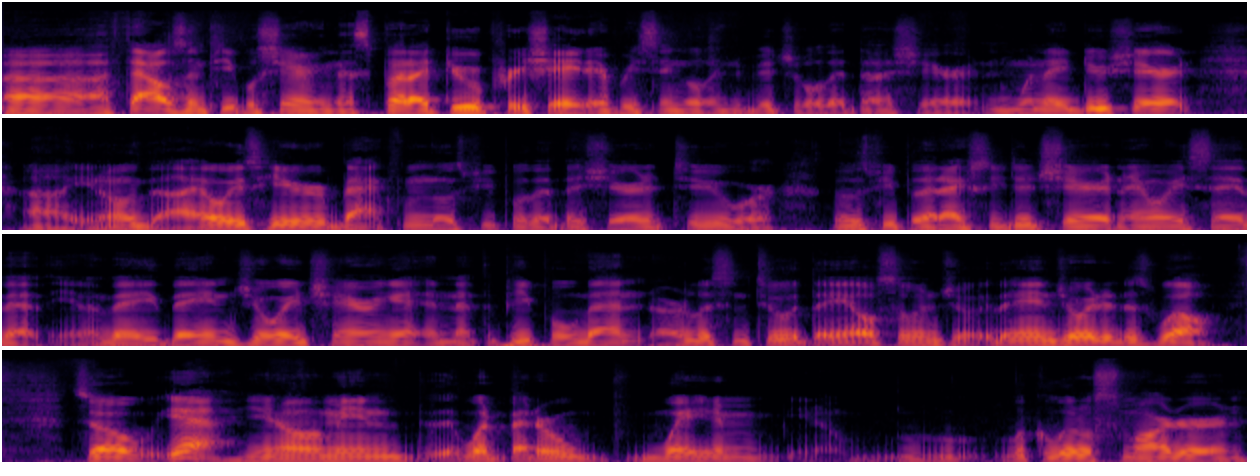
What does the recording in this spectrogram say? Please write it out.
uh, a thousand people sharing this but i do appreciate every single individual that does share it. And when they do share it uh, you know i always hear back from those people that they shared it to or those people that actually did share it and they always say that you know they they enjoyed sharing it and that the people that are listening to it they also enjoy they enjoyed it as well so yeah you know i mean what better way to you know look a little smarter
